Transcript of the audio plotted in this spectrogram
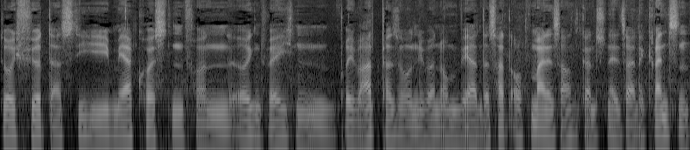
durchführt, dass die Mehrkosten von irgendwelchen Privatpersonen übernommen werden. Das hat auch meines Erachtens ganz schnell seine Grenzen.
